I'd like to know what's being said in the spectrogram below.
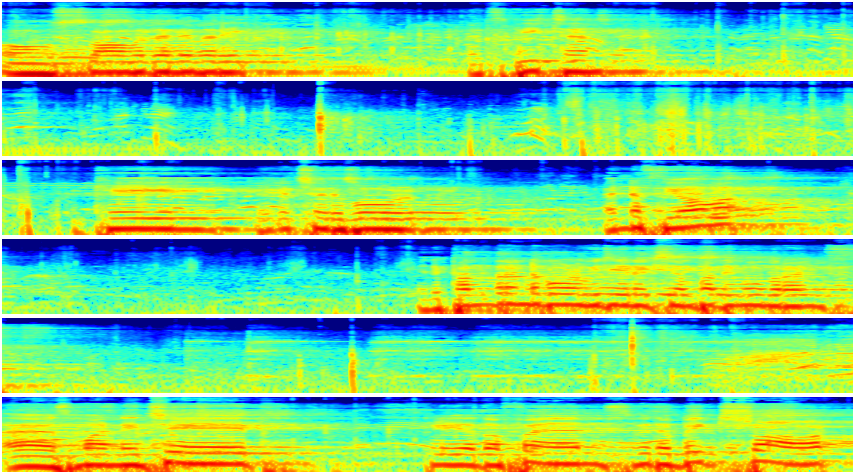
Oh, slow delivery. It's beaten. Kane മികച്ചൊരു ബോൾ എൻഡ് ഓഫ് ദി ഓവർ ഇനി പന്ത്രണ്ട് ബോൾ വിജയ ലക്ഷ്യം പതിമൂന്ന് റൺസ് As Manichit clear the fence with a big shot.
